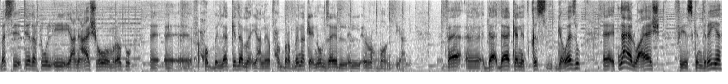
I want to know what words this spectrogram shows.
بس تقدر تقول إيه يعني عاش هو ومراته آه، في حب الله كده يعني في حب ربنا كأنهم زي ال- ال- الرهبان يعني. فده ده كانت قصة جوازه. اتنقل وعاش في اسكندرية.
